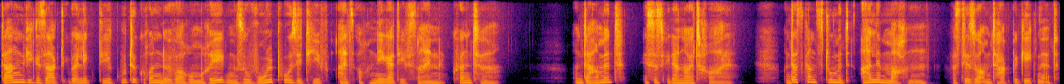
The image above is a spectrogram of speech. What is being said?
dann, wie gesagt, überleg dir gute Gründe, warum Regen sowohl positiv als auch negativ sein könnte. Und damit ist es wieder neutral. Und das kannst du mit allem machen, was dir so am Tag begegnet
